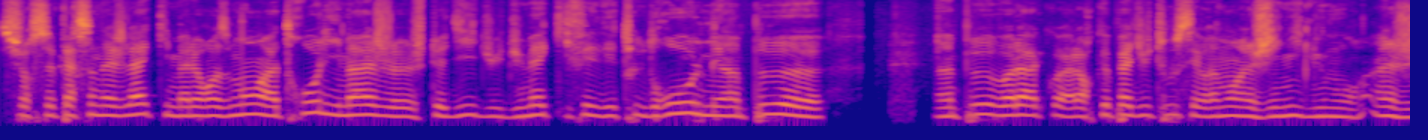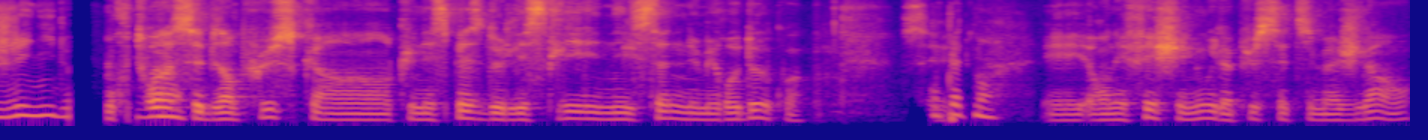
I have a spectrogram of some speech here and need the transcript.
sur ce personnage-là qui malheureusement a trop l'image, euh, je te dis, du, du mec qui fait des trucs drôles, mais un peu, euh, un peu voilà quoi. Alors que pas du tout, c'est vraiment un génie de l'humour, un génie de. Pour toi, Voilà. c'est bien plus qu'un qu'une espèce de Leslie Nielsen numéro 2, quoi. C'est- Complètement. Et en effet, chez nous, il a plus cette image-là. hein.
